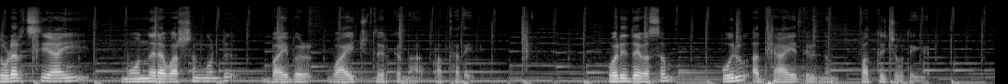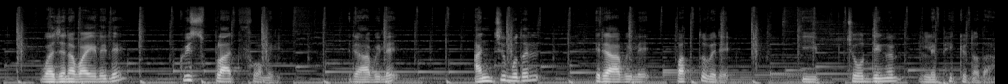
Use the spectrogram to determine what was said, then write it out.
തുടർച്ചയായി മൂന്നര വർഷം കൊണ്ട് ബൈബിൾ വായിച്ചു തീർക്കുന്ന പദ്ധതി. ഒരു ദിവസം ഒരു അധ്യായത്തിൽ നിന്നും പത്ത് ചോദ്യങ്ങൾ. വചനവയലിലെ ക്വിസ് പ്ലാറ്റ്ഫോമിൽ രാവിലെ അഞ്ച് മുതൽ രാവിലെ പത്ത് വരെ ഈ ചോദ്യങ്ങൾ ലഭിക്കുന്നതാണ്.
